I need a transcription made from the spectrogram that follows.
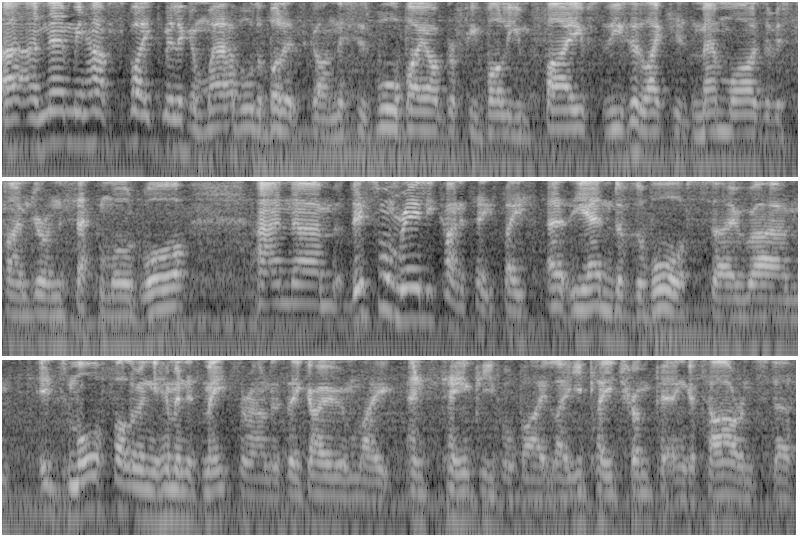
Uh, and then we have Spike Milligan, Where Have All the Bullets Gone? This is War Biography Volume 5. So these are like his memoirs of his time during the Second World War. And um, this one really kind of takes place at the end of the war, so um, it's more following him and his mates around as they go and like entertain people by like he played trumpet and guitar and stuff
